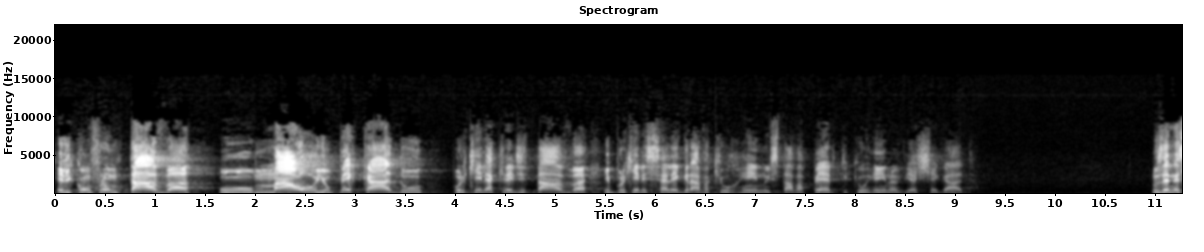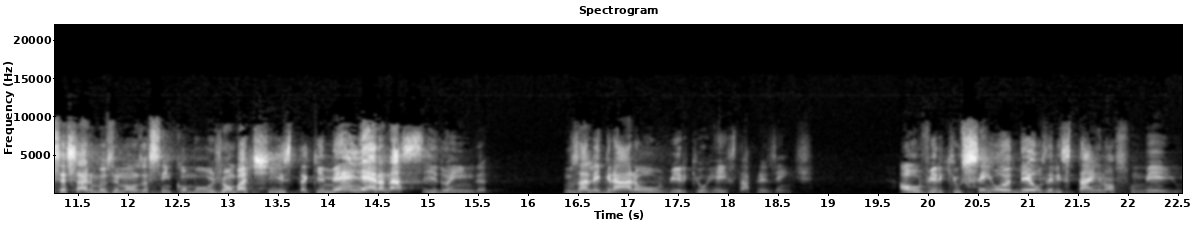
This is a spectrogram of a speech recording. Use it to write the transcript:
ele confrontava o mal e o pecado, porque ele acreditava e porque ele se alegrava que o reino estava perto e que o reino havia chegado. Nos é necessário, meus irmãos, assim como João Batista, que nem era nascido ainda, nos alegrar ao ouvir que o rei está presente a ouvir que o Senhor Deus ele está em nosso meio.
